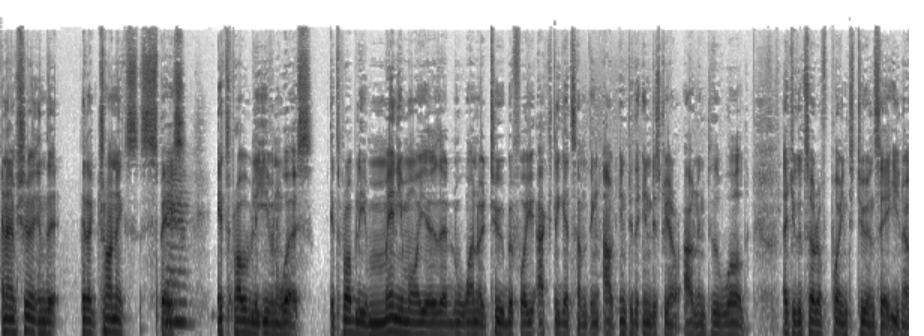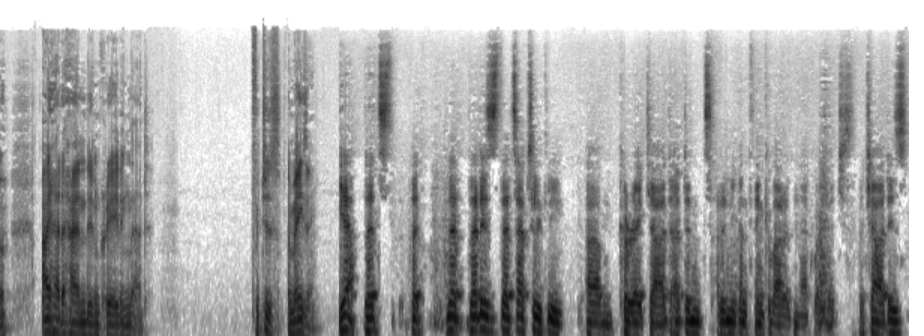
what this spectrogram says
and I'm sure in the electronics space, it's probably even worse. It's probably many more years than one or two before you actually get something out into the industry or out into the world that you could sort of point to and say, you know, I had a hand in creating that, which is amazing. Yeah, that's that that that is that's absolutely um, correct. Yeah, I, I didn't I didn't even think about it in that way, but but yeah, it is.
